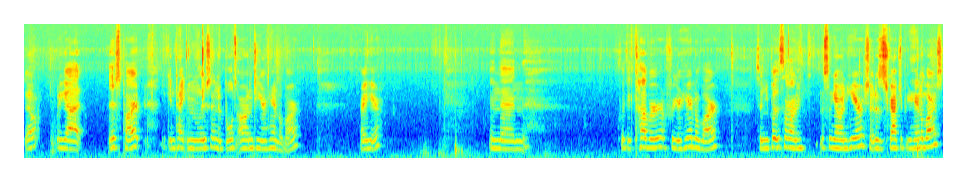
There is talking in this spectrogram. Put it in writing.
So, we got this part. You can tighten and loosen and bolt onto your handlebar. Right here. And then click a cover for your handlebar. So when you put this on, this will go in here so it doesn't scratch up your handlebars.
